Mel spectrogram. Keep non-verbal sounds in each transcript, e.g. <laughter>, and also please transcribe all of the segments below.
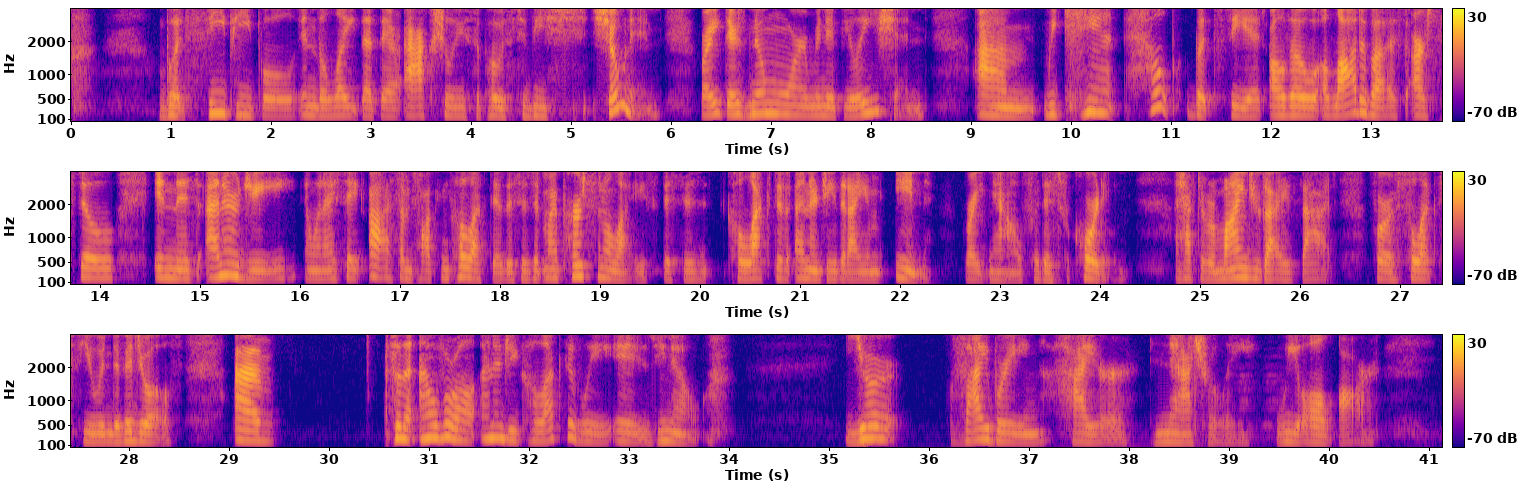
but see people in the light that they're actually supposed to be sh- shown in, right? There's no more manipulation um, we can't help but see it, although a lot of us are still in this energy. And when I say us, I'm talking collective. This isn't my personal life. This is collective energy that I am in right now for this recording. I have to remind you guys that for a select few individuals. Um, so the overall energy collectively is, you know, you're vibrating higher naturally. We all are.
